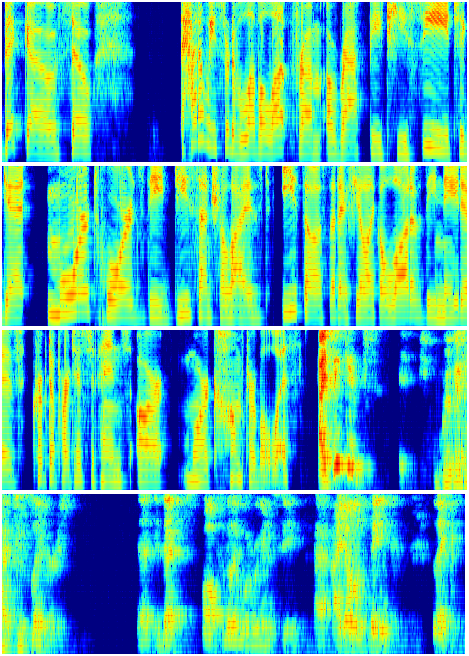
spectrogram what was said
BitGo. So, how do we sort of level up from a wrap BTC to get more towards the decentralized ethos that I feel like a lot of the native crypto participants are more comfortable with? I think it's we're going to have two flavors. That's ultimately what we're going to see. I don't think like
